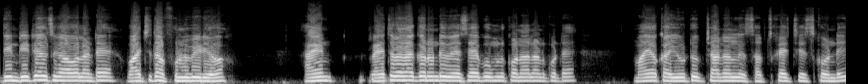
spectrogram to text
దీని డీటెయిల్స్ కావాలంటే watch the full video. And రైతుల దగ్గర నుండి వ్యవసాయ భూములు కొనాలనుకుంటే మా యొక్క యూట్యూబ్ ఛానల్ని సబ్స్క్రైబ్ చేసుకోండి.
